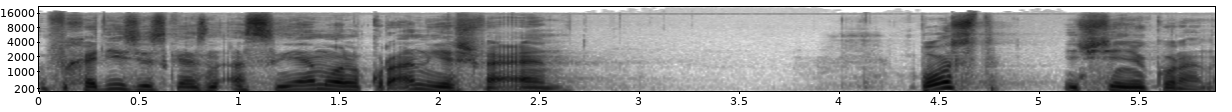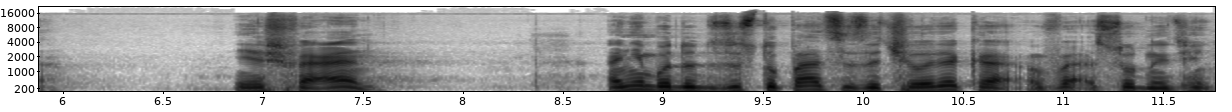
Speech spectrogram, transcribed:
в хадисе сказано «Асияму аль-Кур'ан яшфа'ан». Пост и чтение Корана. Яшфа'ан. Они будут заступаться за человека в судный день.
